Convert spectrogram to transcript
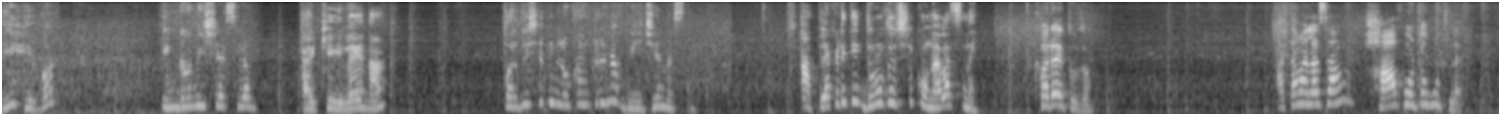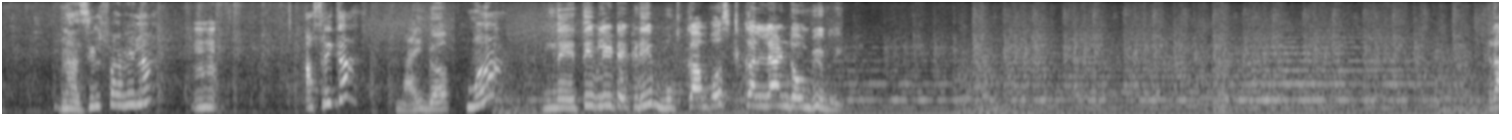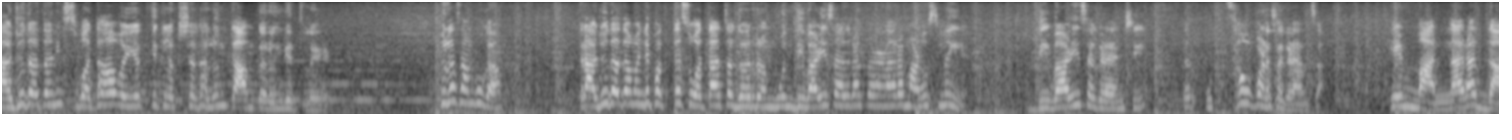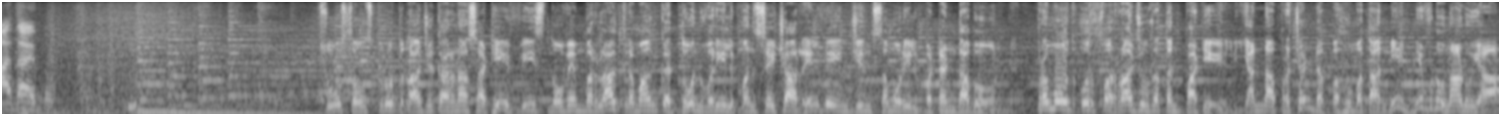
हे हे बघ. इंडोनेशियातलं काय केलंय ना? परदेशातील लोकांकडे ना विजन असते. आपल्याकडे ती दूरदृष्टी कोणालाच नाही. खरंय तुझं. आता मला सांग हा फोटो कुठला आहे ब्राझील फावेला? आफ्रिका? नाही ग. मग? नेतिवली टेकडी मुक्काम पोस्ट कल्याण डोंबिवली. राजूदादानी स्वतः वैयक्तिक लक्ष घालून काम करून घेतलंय तुला सांगू का? राजूदादा म्हणजे फक्त स्वतःचं घर रंगवून दिवाळी साजरा करणारा माणूस नाहीये. दिवाळी सगळ्यांची तर उत्सव पण सगळ्यांचा. हे मानणारा दादा येतो सुसंस्कृत राजकारणासाठी वीस नोव्हेंबरला क्रमांक दोन वरील मनसेच्या रेल्वे इंजिन समोरील बटन दाबून. प्रमोद उर्फ राजू रतन पाटील यांना प्रचंड बहुमतांनी निवडून आणूया.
